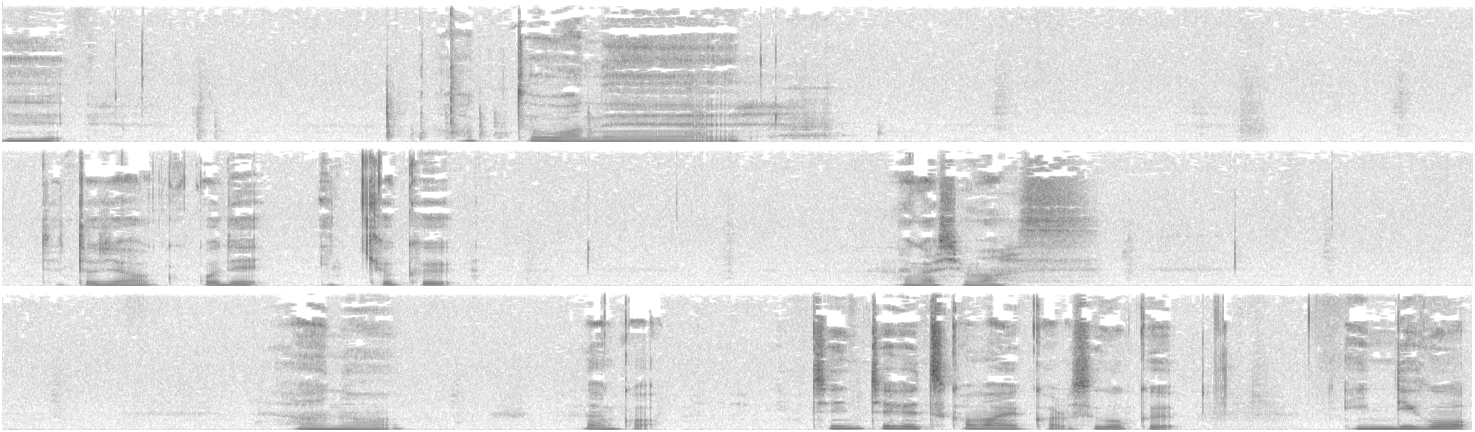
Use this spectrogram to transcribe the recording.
でとはね。ちょっとじゃあここで一曲流します。あのなんか1日2日前からすごくインディゴ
